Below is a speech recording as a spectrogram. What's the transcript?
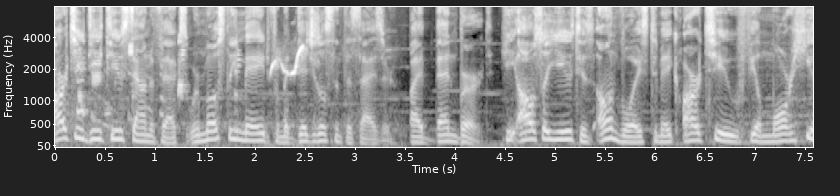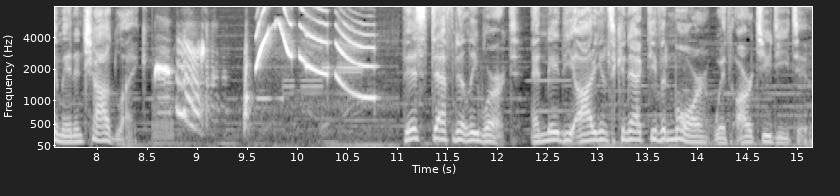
R2D2 sound effects were mostly made from a digital synthesizer by Ben Burtt. He also used his own voice to make R2 feel more human and childlike. This definitely worked and made the audience connect even more with R2D2.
